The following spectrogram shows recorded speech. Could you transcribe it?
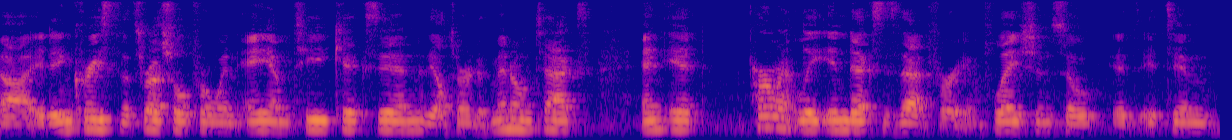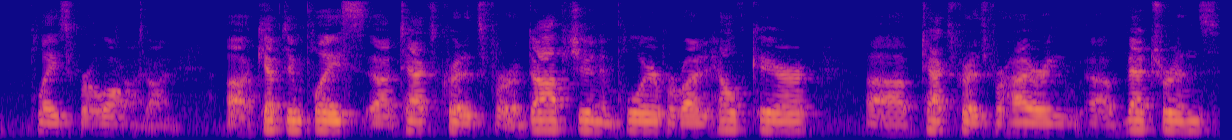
Uh, it increased the threshold for when AMT kicks in, the alternative minimum tax, and it permanently indexes that for inflation, so it, it's in place for a long time. Uh, kept in place uh, tax credits for adoption, employer provided health care, uh, tax credits for hiring uh, veterans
